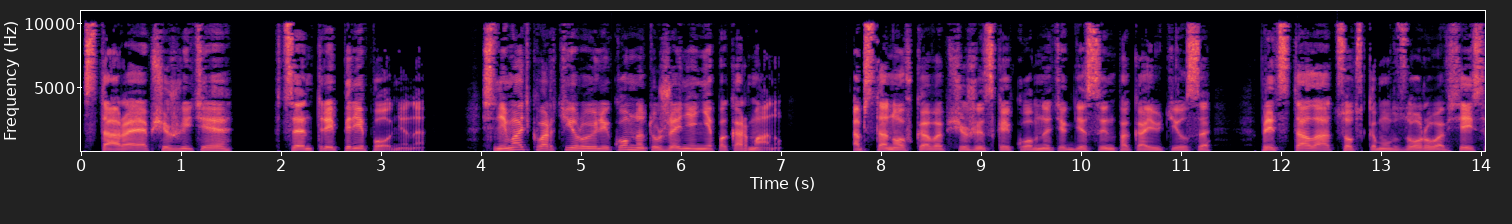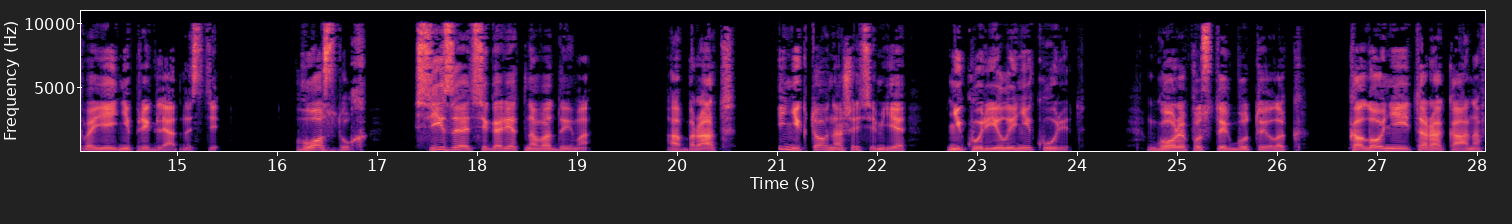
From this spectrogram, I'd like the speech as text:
Старое общежитие в центре переполнено. Снимать квартиру или комнату Жене не по карману. Обстановка в общежитской комнате, где сын пока ютился, предстала отцовскому взору во всей своей неприглядности. Воздух сизый от сигаретного дыма, а брат и никто в нашей семье не курил и не курит. Горы пустых бутылок, колонии тараканов,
